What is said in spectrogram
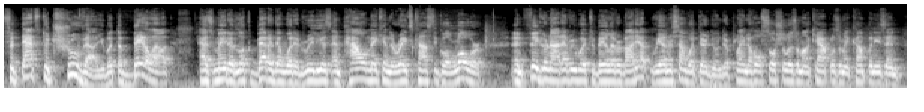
So that's the true value. But the bailout has made it look better than what it really is. And Powell making the rates constantly go lower and figuring out every way to bail everybody out. We understand what they're doing. They're playing the whole socialism on capitalism and companies and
